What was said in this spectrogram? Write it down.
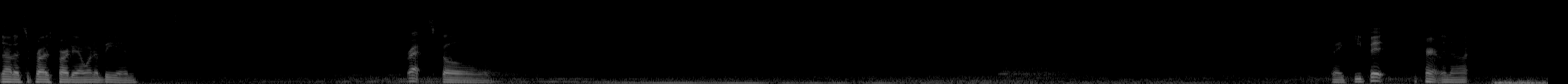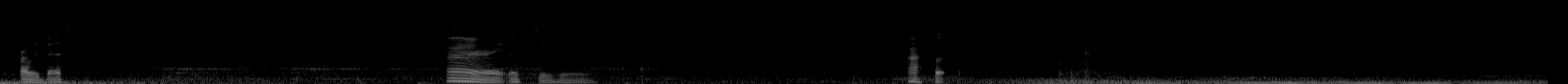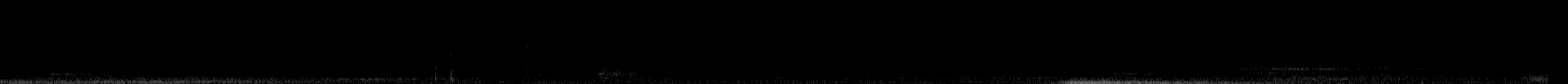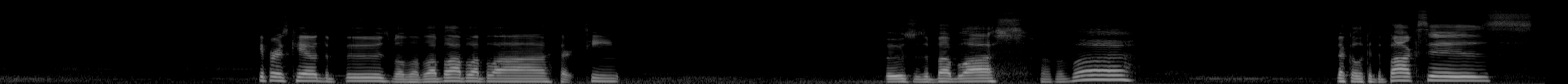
Not a surprise party I want to be in. Rat skull. Can I keep it? Apparently not. Probably best. Alright, let's see here. Ah, book. Skipper has KO'd the booze, blah, blah, blah, blah, blah, blah. 13th. Booze is a bub loss, blah, blah, blah. Duck a look at the boxes.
